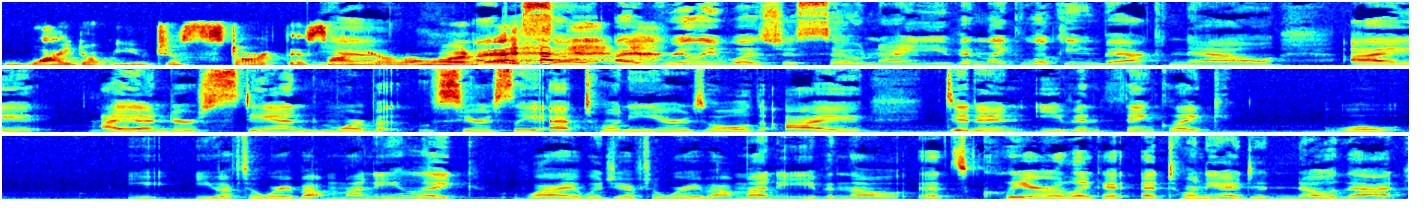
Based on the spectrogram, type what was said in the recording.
why don't you just start this yeah. on your own? I so I really was just so naive and like looking back now, I I understand more, but seriously, at 20 years old, I didn't even think like, well, you you have to worry about money, like why would you have to worry about money even though that's clear? Like at, at 20 i didn't know that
